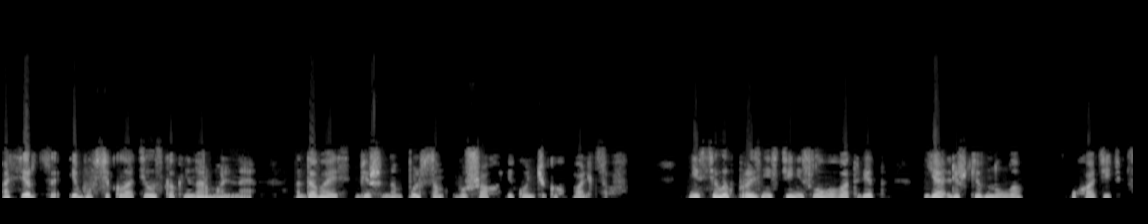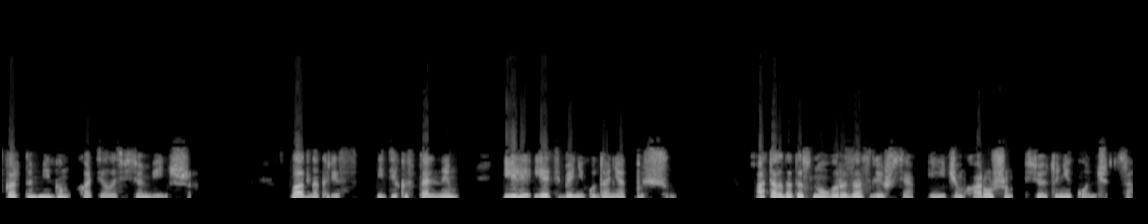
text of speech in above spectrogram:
а сердце и вовсе колотилось как ненормальное, отдаваясь бешеным пульсом в ушах и кончиках пальцев. Не в силах произнести ни слова в ответ, я лишь кивнула. Уходить с каждым мигом хотелось все меньше. Ладно, Крис, иди к остальным, или я тебя никуда не отпущу. А тогда ты снова разозлишься, и ничем хорошим все это не кончится.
